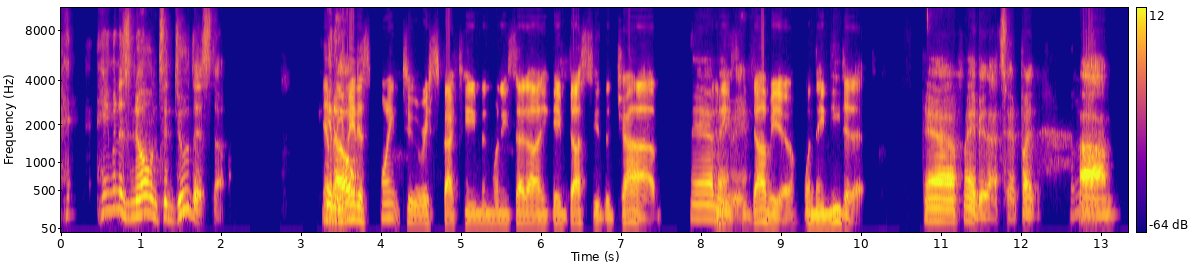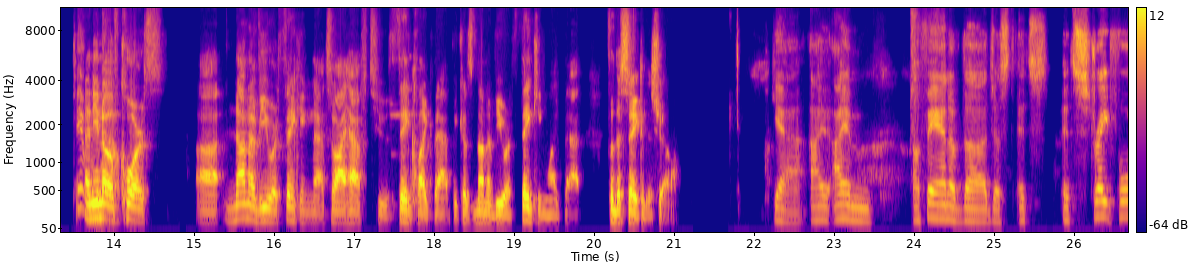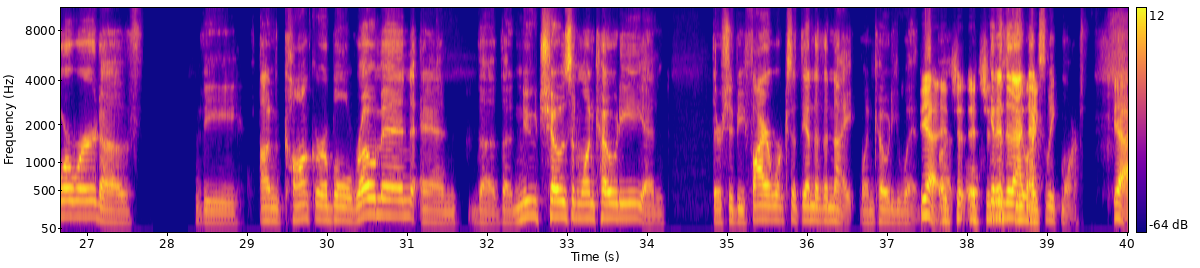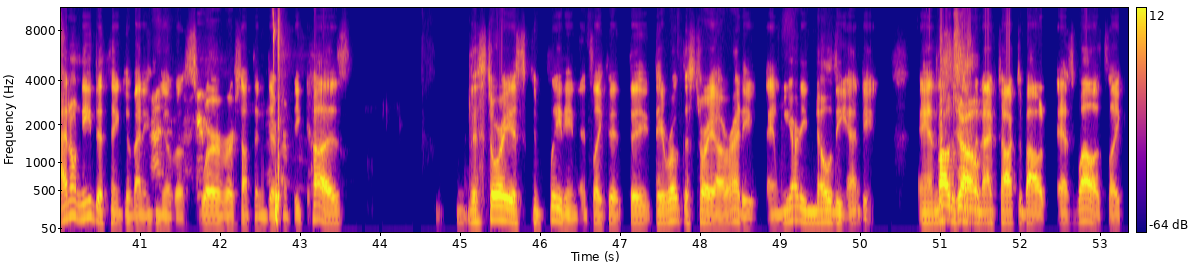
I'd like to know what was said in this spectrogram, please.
Heyman is known to do this though. Yeah, you know? he made his point to respect Heyman when he said uh, he gave Dusty the job Yeah, maybe. ECW when they needed it. Yeah, maybe that's it. But I don't know. um, and you know, of course, uh, none of you are thinking that, so I have to think like that because none of you are thinking like that for the sake of the show. yeah, I I am a fan of the just it's it's straightforward of the unconquerable Roman and the the new chosen one Cody and there should be fireworks at the end of the night when Cody wins. Yeah, But it should- we'll should get into that be next week more. Yeah, I don't need to think of anything of a swerve or something different because the story is completing. It's like that they, they wrote the story already and we already know the ending. And this Well, is Joe- something I've talked about as well. It's like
